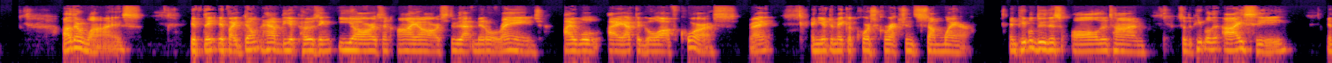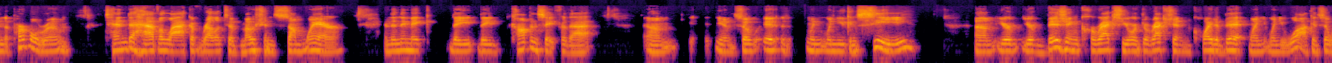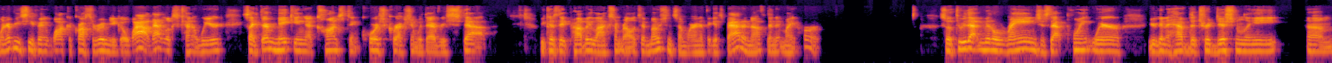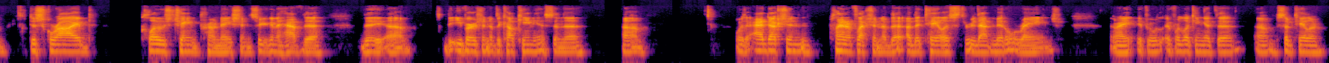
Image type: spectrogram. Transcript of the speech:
Otherwise if they if i don't have the opposing ers and irs through that middle range i will i have to go off course right? And you have to make a course correction somewhere. And people do this all the time. So the people that i see in the purple room tend to have a lack of relative motion somewhere and then they make they they compensate for that um, you know so it, when when you can see um, your your vision corrects your direction quite a bit when when you walk. And so whenever you see if walk across the room you go wow that looks kind of weird. It's like they're making a constant course correction with every step because they probably lack some relative motion somewhere and if it gets bad enough then it might hurt. So through that middle range is that point where you're going to have the traditionally um, described closed chain pronation. So you're going to have the the um, the eversion of the calcaneus and the um, was adduction plantar flexion of the of the talus through that middle range, right? If we're if we're looking at the um, subtalar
